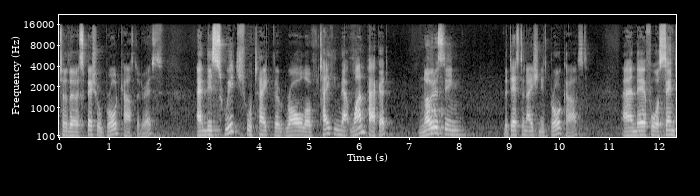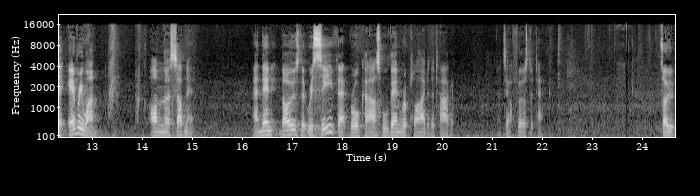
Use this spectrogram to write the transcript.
to the special broadcast address, and this switch will take the role of taking that one packet, noticing the destination is broadcast, and therefore send to everyone on the subnet. And then those that receive that broadcast will then reply to the target. That's our first attack. So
